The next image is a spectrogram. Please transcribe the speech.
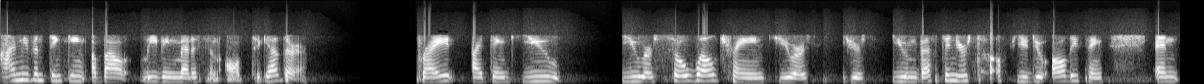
I'm even thinking about leaving medicine altogether. Right? I think you you are so well trained. You are you're you invest in yourself. You do all these things, and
